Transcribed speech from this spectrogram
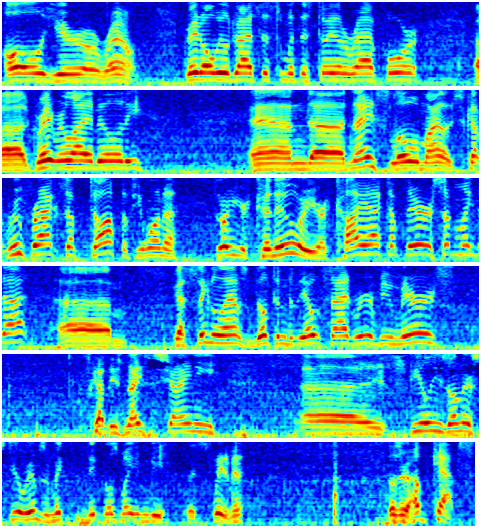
all year around. Great all-wheel drive system with this Toyota RAV4. Uh, great reliability and uh, nice low mileage. It's got roof racks up top if you want to throw your canoe or your kayak up there or something like that. Um, you got signal lamps built into the outside rear view mirrors. It's got these nice shiny uh, steelies on there, steel rims, and make, those might even be, wait a minute. Those are hubcaps.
